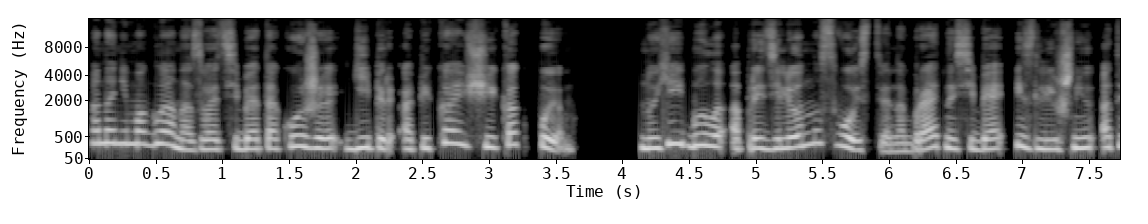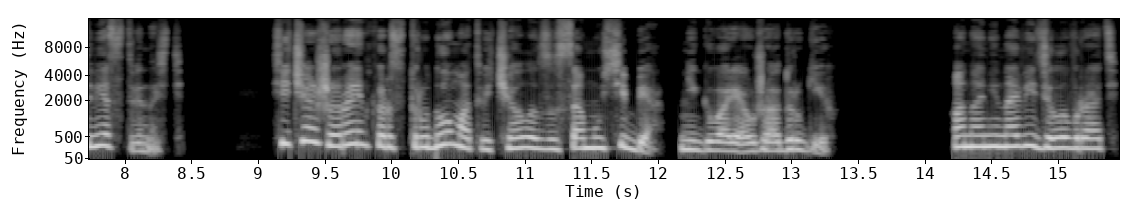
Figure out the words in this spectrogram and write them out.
Она не могла назвать себя такой же гиперопекающей, как Пэм, но ей было определенно свойственно брать на себя излишнюю ответственность. Сейчас же Рейнхард с трудом отвечала за саму себя, не говоря уже о других. Она ненавидела врать,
